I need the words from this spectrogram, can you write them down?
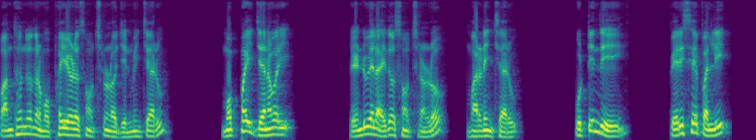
పంతొమ్మిది వందల ముప్పై ఏడో సంవత్సరంలో జన్మించారు. ముప్పై జనవరి రెండు వేల ఐదో సంవత్సరంలో మరణించారు. పుట్టింది పెరిసేపల్లి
